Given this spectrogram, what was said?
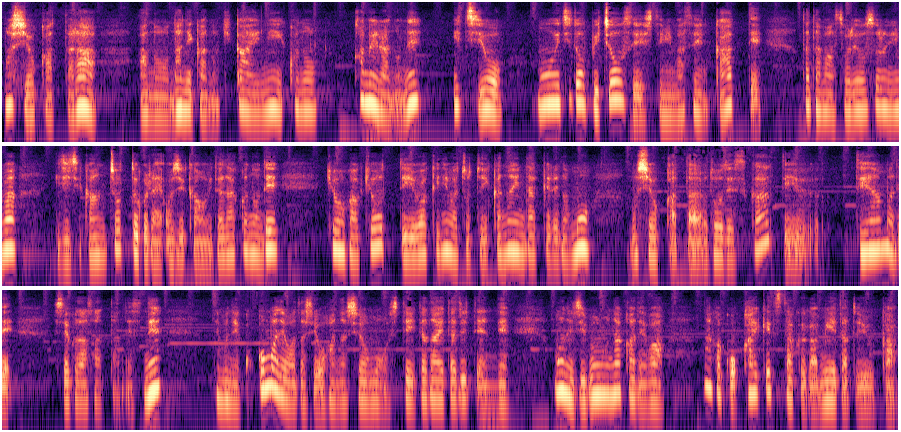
もしよかったらあの何かの機会にこのカメラのね位置をもう一度微調整してみませんかってただまあそれをするには1時間ちょっとぐらいお時間をいただくので今日が今日っていうわけにはちょっといかないんだけれどももしよかったらどうですかっていう提案までしてくださったんですね。でもねここまで私お話をもうしていただいた時点でもうね自分の中ではなんかこう解決策が見えたというか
